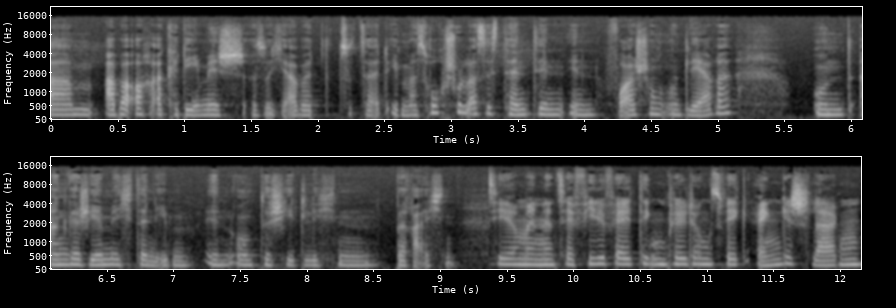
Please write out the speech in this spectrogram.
ähm, aber auch akademisch. Also ich arbeite zurzeit eben als Hochschulassistentin in Forschung und Lehre und engagiere mich daneben in unterschiedlichen Bereichen. Sie haben einen sehr vielfältigen Bildungsweg eingeschlagen.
